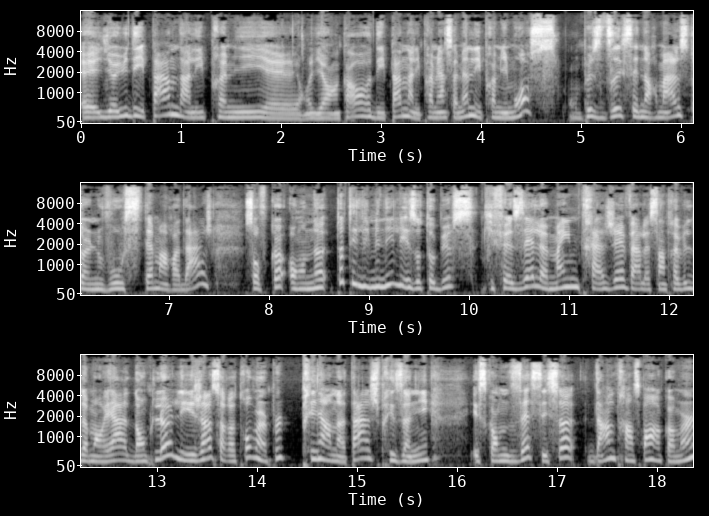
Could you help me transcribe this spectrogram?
Euh, il y a eu des pannes dans les premiers, euh, il y a encore des pannes dans les premières semaines, les premiers mois. On peut se dire que c'est normal, c'est un nouveau système en rodage. Sauf qu'on a tout éliminé les autobus qui faisaient le même trajet vers le centre-ville de Montréal. Donc là, les gens se retrouvent un peu pris en otage, prisonniers. Et ce qu'on me disait, c'est ça, dans le transport en commun,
